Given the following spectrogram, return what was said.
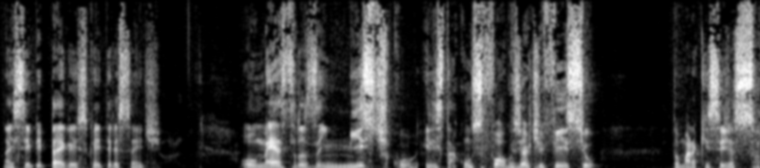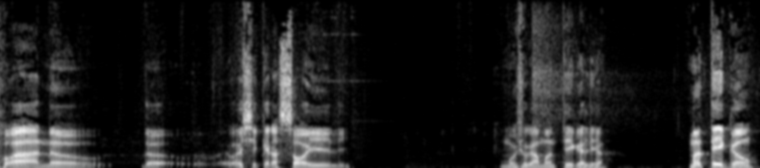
Mas sempre pega, isso que é interessante. O mestre Zen místico, ele está com os fogos de artifício. Tomara que seja só... Ah, não. Não. Eu achei que era só ele. Vamos jogar manteiga ali, ó. Manteigão.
